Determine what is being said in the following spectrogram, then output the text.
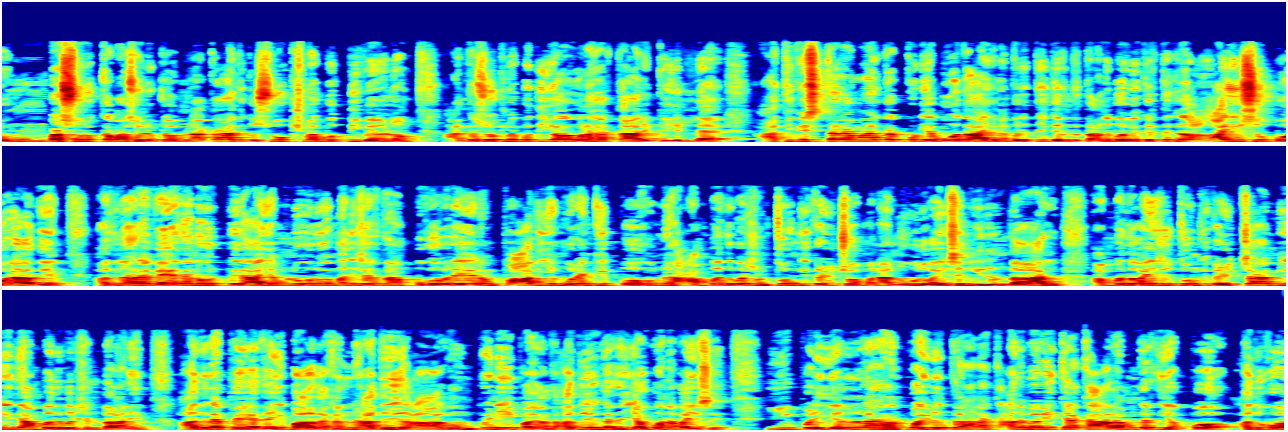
ரொம்ப சுருக்கமாக சொல்லிட்டோம்னாக்கா அதுக்கு சூக்ஷ்ம புத்தி வேணும். அந்த சூக்ஷ்ம புத்தியோ உலகத்தாருக்கு இல்லை. அதிவிஸ்தரமாக இருக்கக்கூடிய போதாயன விருத்தி கிரந்தத்தை அனுபவிக்கிறதுக்கு ஆயுசு போராது அதனால வேதனூர் பிராயம் நூறு மனுஷர் தான் புகுவரேலும் பாதியும் உறங்கி போகும்னு ஐம்பது வருஷம் தூங்கி கழிச்சோம்னா நூறு வயசுன்னு இருந்தால் ஐம்பது வயசு தூங்கி கழிச்சா மீதி ஐம்பது வருஷம் தானே. அதில் பேதை பாலகன் அது ஆகும் பிணி அந்த அதுங்கிறது எவ்வளோ வயசு. இப்படி எல்லாம் போயிடுத்தான அனுபவிக்கிற காலம்ங்கிறது எப்போ? அதுவோ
